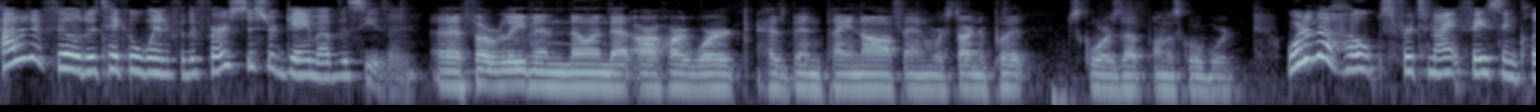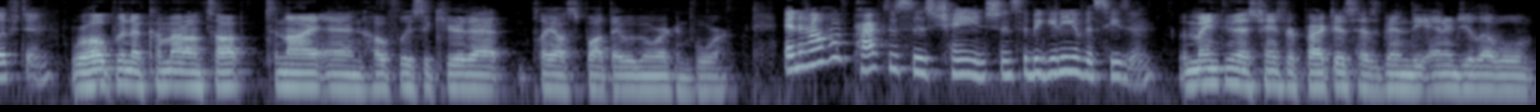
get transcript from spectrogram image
How did it feel to take a win for the first district game of the season? Uh, it felt relieving knowing that our hard work has been paying off and we're starting to put scores up on the scoreboard. What are the hopes for tonight facing Clifton? We're hoping to come out on top tonight and hopefully secure that playoff spot that we've been working for. And how have practices changed since the beginning of the season? The main thing that's changed for practice has been the energy level.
